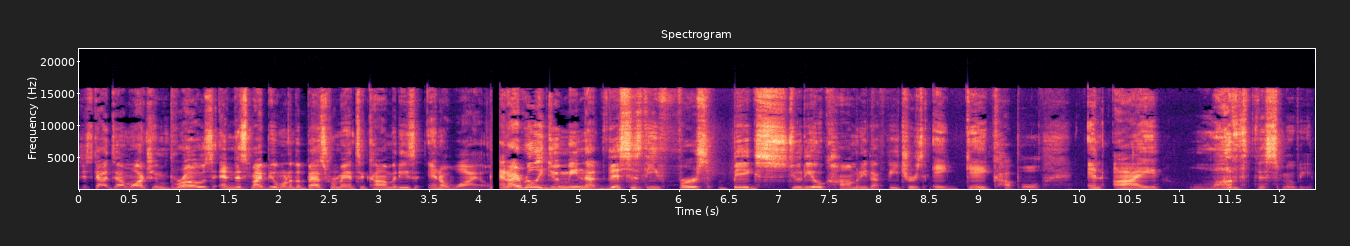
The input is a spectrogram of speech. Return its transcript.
Just got done watching Bros, and this might be one of the best romantic comedies in a while. And I really do mean that. This is the first big studio comedy that features a gay couple, and I loved this movie.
